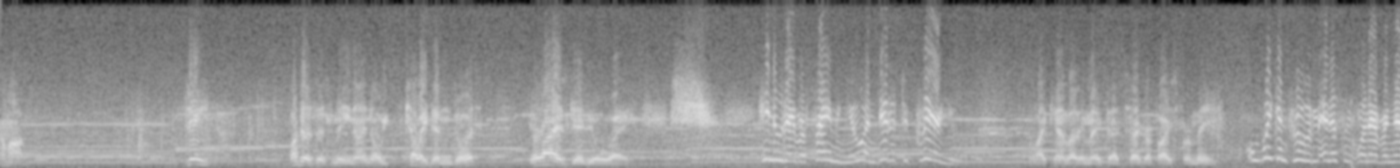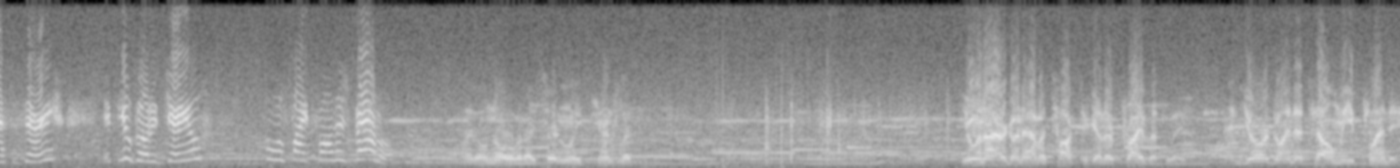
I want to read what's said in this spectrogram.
Come on. Come. Jean, what does this mean? I know Kelly didn't do it. Your eyes gave you away. Shh. He knew they were framing you and did it to clear you. Well, I can't let him make that sacrifice for me. Oh, we can prove him innocent whenever necessary. If you go to jail, who will fight Father's battle? I don't know, but I certainly can't let... You and I are going to have a talk together privately, and you're going to tell me plenty.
